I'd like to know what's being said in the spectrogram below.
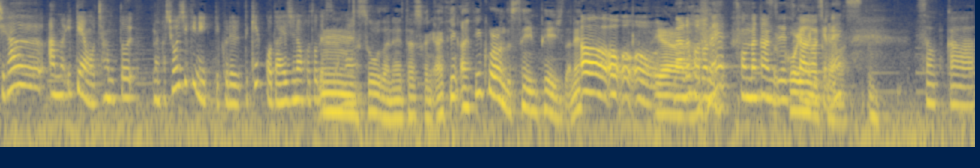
違うあの意見をちゃんとなんか正直に言ってくれるって結構大事なことですよね。そうだね、確かに。I think, I think we're on the same page だね。おおおおなるほどね。そんな感じで使うわけねそうか。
